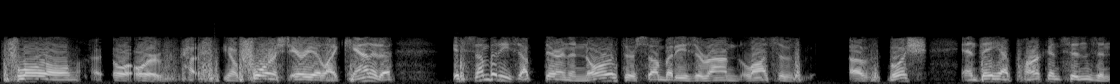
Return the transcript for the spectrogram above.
floral or, or you know forest area like Canada? If somebody's up there in the north or somebody's around lots of of bush and they have Parkinson's and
